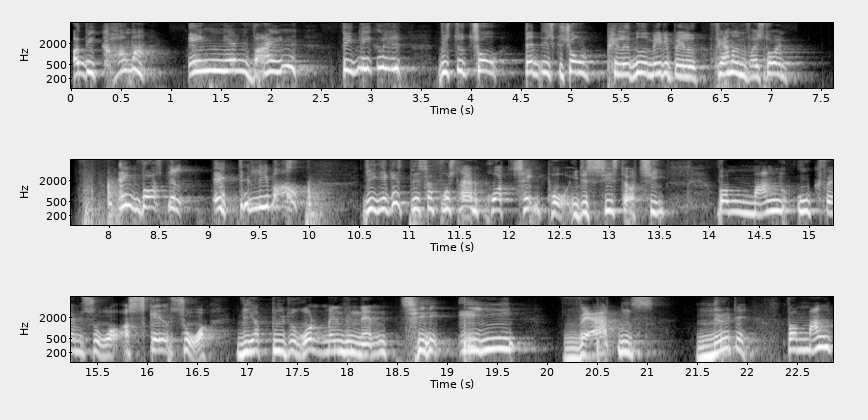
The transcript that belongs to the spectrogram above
Og vi kommer ingen vejen. Det er ligegyldigt. Hvis du tog den diskussion, pillede den ud af mediebilledet, fjernede den fra historien. Ingen forskel. Det er lige meget. Jeg, jeg kan, det er så frustrerende. Prøv at tænke på i det sidste årti, hvor mange ukvemsord og skældsord vi har byttet rundt mellem hinanden til ingen verdens nytte. Hvor mange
